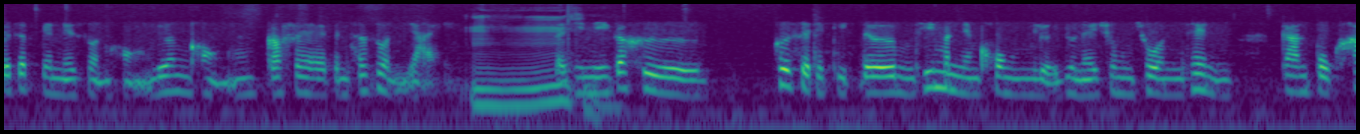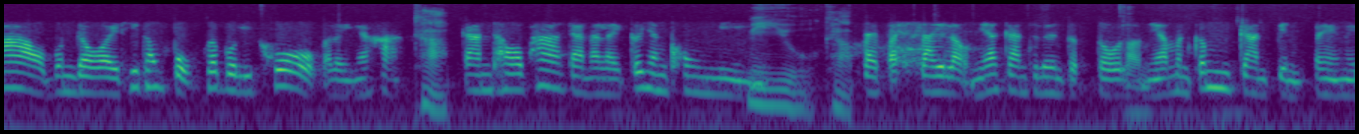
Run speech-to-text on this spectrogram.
ก็จะเป็นในส่วนของเรื่องของกาแฟเป็นซะส่วนใหญ่อืมแต่ทีนี้ก็คือพืชเศรษฐกิจเดิมที่มันยังคงเหลืออยู่ในชุมชน เช่น การปลูกข้าวบนดอยที่ต้องปลูกเพื่อบริโภคอะไรเงี้ยค่ะ ครับการทอผ้าการอะไรก็ยังคงมี มีอยู่ครับ แต่ปัจจัยเหล่านี้การเจริญเติบโตเหล่านี้มันก็มีการเปลี่ยนแปลงใน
